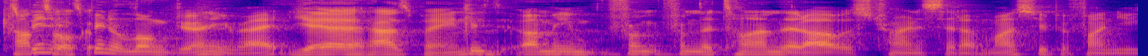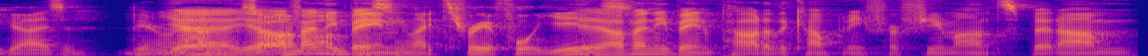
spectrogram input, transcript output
can't It's been, talk. it's been a long journey, right? yeah, it has been. I mean, from from the time that I was trying to set up my super fund, you guys have been around. Yeah, yeah, So I've I'm, only I'm been- like three or four years. Yeah, I've only been part of the company for a few months, but um,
